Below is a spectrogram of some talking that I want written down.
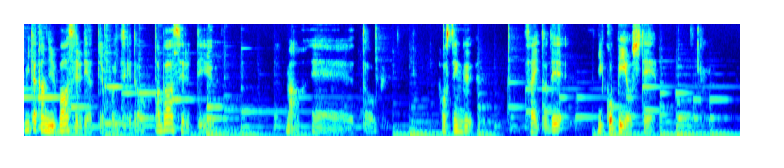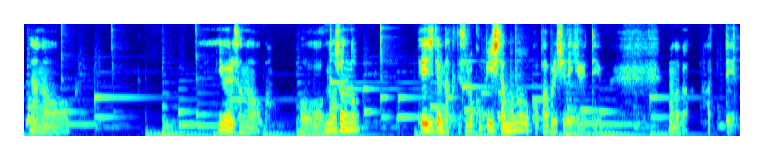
見た感じバーセルでやってるっぽいんですけど、まあ、バーセルっていう、まあ、えっ、と、ホスティングサイトで、にコピーをして、あの、いわゆるその、 Notion のページではなくて、それをコピーしたものをこうパブリッシュできるっていうものがあって、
